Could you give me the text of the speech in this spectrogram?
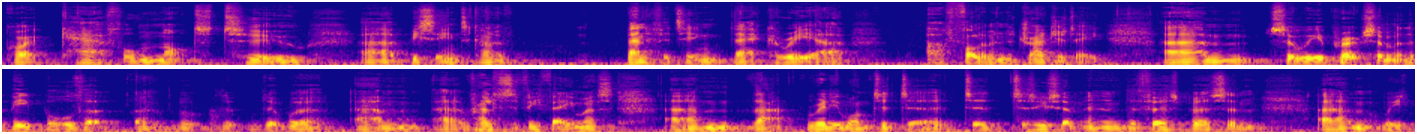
quite careful not to uh, be seen to kind of benefiting their career are following a tragedy. Um, so we approached some of the people that uh, that, were um, uh, relatively famous um, that really wanted to, to, to do something. And the first person um, we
